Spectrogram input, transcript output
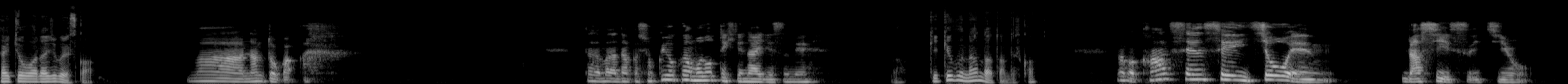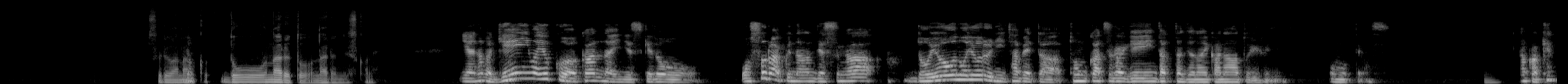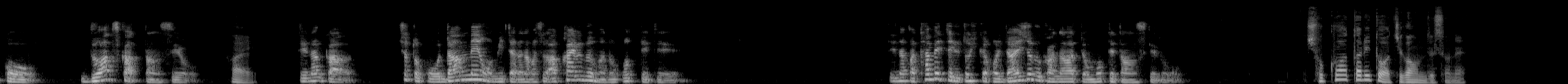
体調は大丈夫ですか？まあ、なんとか。ただまだなんか食欲が戻ってきてないですね。結局何だったんですか？なんか感染性胃腸炎らしいっす、一応。それはなんか、どうなるとなるんですかね？いや、なんか原因はよくわかんないんですけど、おそらくなんですが、土曜の夜に食べたとんかつが原因だったんじゃないかなというふうに思ってます。なんか結構分厚かったんですよ。はい。で、なんか、ちょっとこう断面を見たらなんかちょっと赤い部分が残ってて、で、なんか食べてる時からこれ大丈夫かなって思ってたんですけど、食あたりとは違うんですよね。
